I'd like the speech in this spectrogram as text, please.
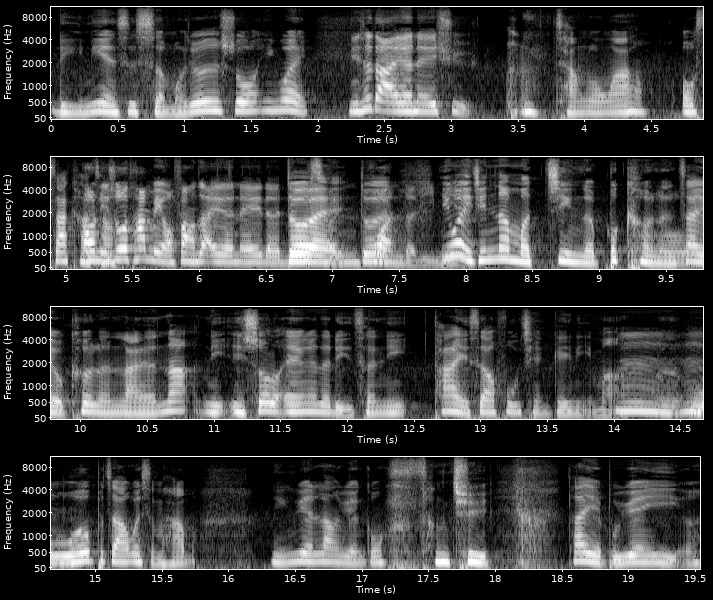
理念是什么，就是说，因为你是搭 ANA 去 长隆啊，Osaka 哦？你长说他没有放在 ANA 的里程对换的里面，因为已经那么近了，不可能哦再有客人来了。那你你收了 ANA 的里程，你他也是要付钱给你嘛？嗯嗯我我又不知道为什么他宁愿让员工上去，他也不愿意呃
